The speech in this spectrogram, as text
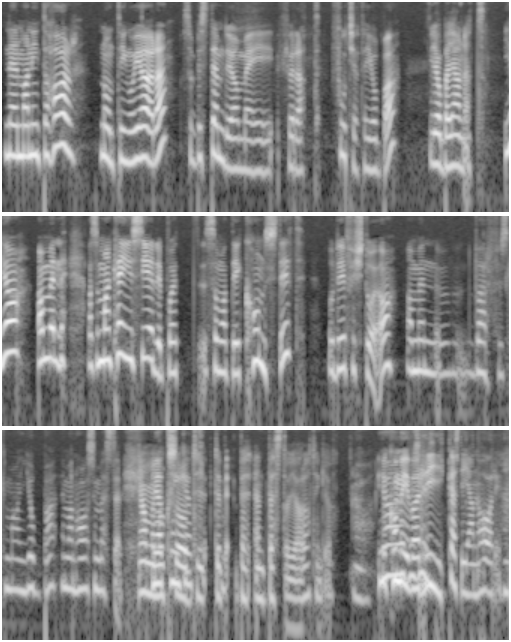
när man inte har någonting att göra så bestämde jag mig för att fortsätta jobba. Jobba järnet. Ja, ja men alltså man kan ju se det på ett, som att det är konstigt. Och det förstår jag. Ja men varför ska man jobba när man har semester? Ja men, Men jag också att- typ det bä- en bästa att göra tänker jag. Du Ja, kommer ju vara rikast i januari.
